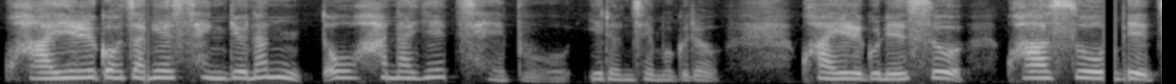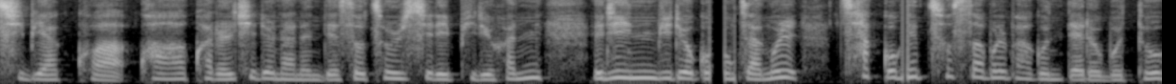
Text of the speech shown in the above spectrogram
과일 거장에 생겨난 또 하나의 제부 이런 제목으로 과일군에서 과수업의 집약화, 과학화를 실현하는 데서 절실히 필요한 린비료 공장을 착공의 초삽을 박은 때로부터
